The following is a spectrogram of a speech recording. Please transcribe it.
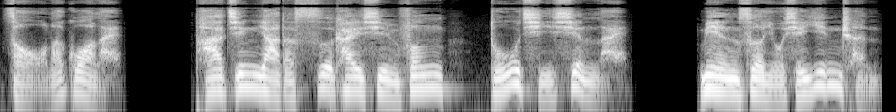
走了过来。他惊讶的撕开信封，读起信来，面色有些阴沉，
